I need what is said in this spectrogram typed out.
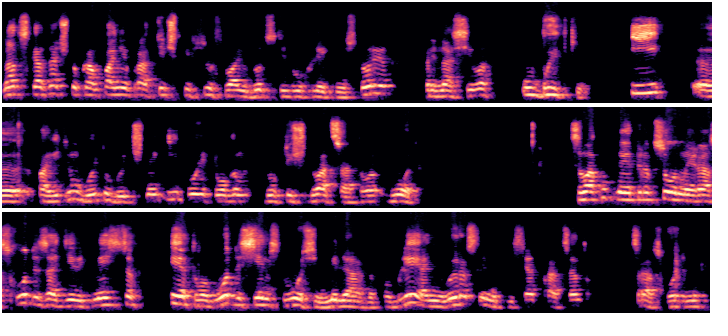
Надо сказать, что компания практически всю свою 22-летнюю историю приносила убытки. И, по-видимому, будет убыточной и по итогам 2020 года. Совокупные операционные расходы за 9 месяцев этого года 78 миллиардов рублей, они выросли на 50% с расходами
